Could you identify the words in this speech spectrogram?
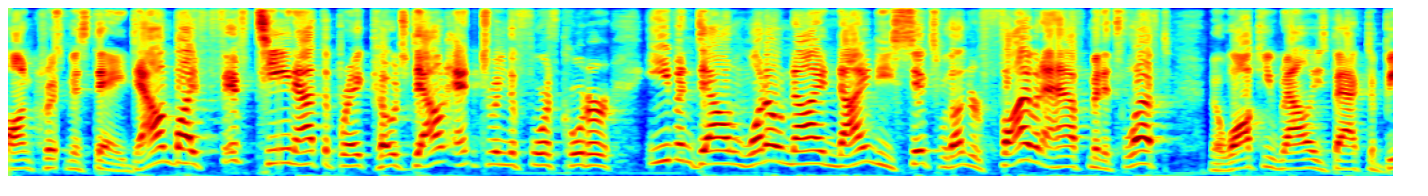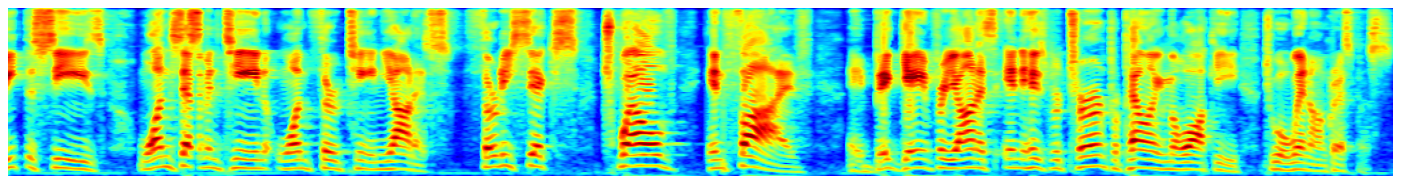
on Christmas Day. Down by 15 at the break, coach. Down entering the fourth quarter, even down 109 96 with under five and a half minutes left. Milwaukee rallies back to beat the C's 117 113. Giannis 36 12 and 5. A big game for Giannis in his return, propelling Milwaukee to a win on Christmas.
